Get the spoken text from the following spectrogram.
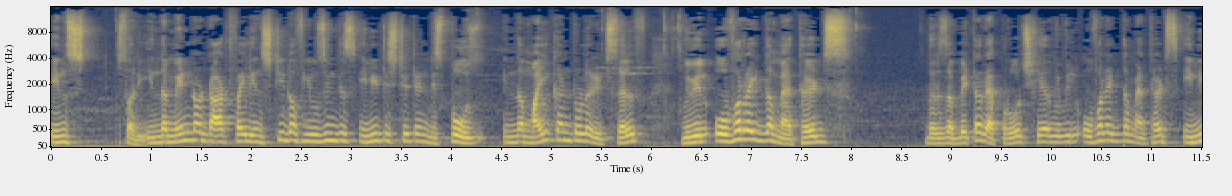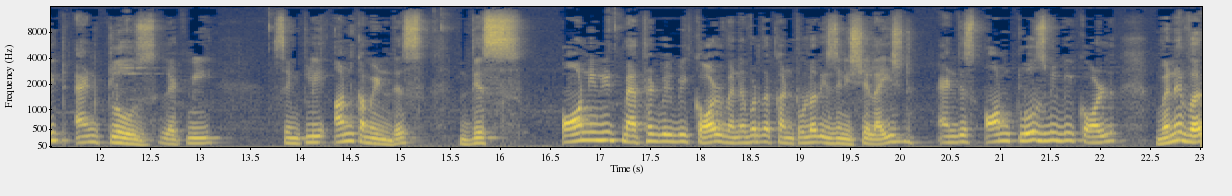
in sorry, in the main.dart file, instead of using this init state and dispose, in the my controller itself, we will override the methods. There is a better approach here. We will override the methods init and close. Let me simply uncomment this. This on init method will be called whenever the controller is initialized and this on close will be called whenever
